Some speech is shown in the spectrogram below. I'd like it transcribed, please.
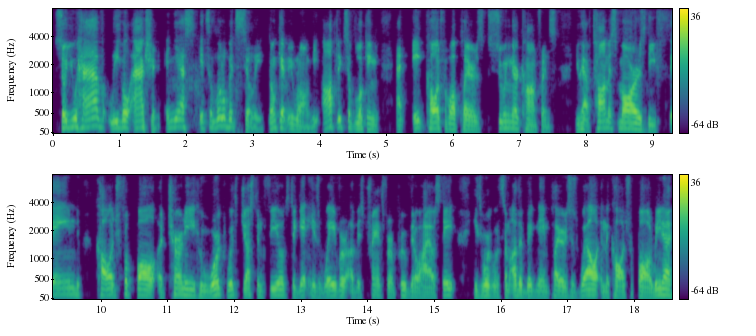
So you have legal action. And yes, it's a little bit silly. Don't get me wrong. The optics of looking at eight college football players suing their conference. You have Thomas Mars, the famed college football attorney who worked with Justin Fields to get his waiver of his transfer approved at Ohio State. He's working with some other big name players as well in the college football arena.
